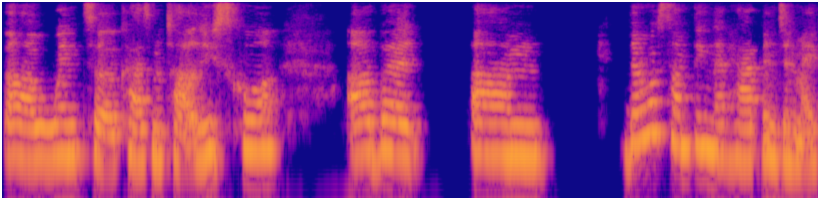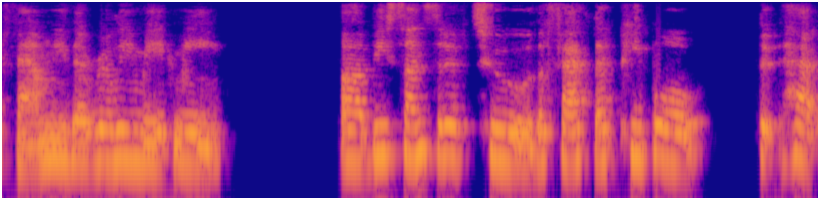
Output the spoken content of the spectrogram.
uh, went to cosmetology school. Uh, but um, there was something that happened in my family that really made me uh, be sensitive to the fact that people that ha-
